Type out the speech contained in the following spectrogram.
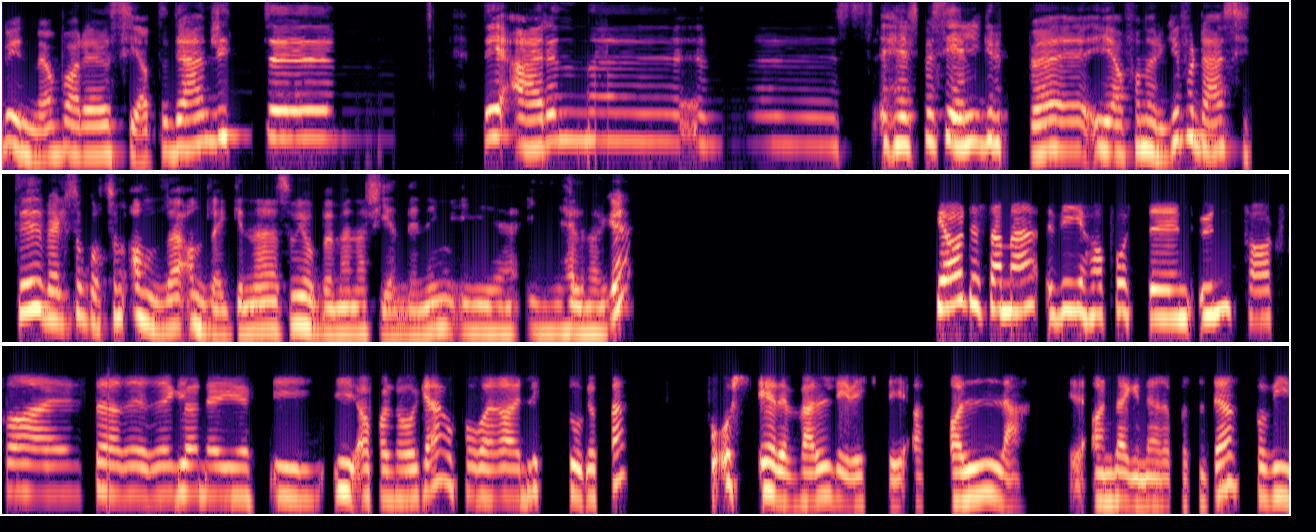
begynne med å bare si at det er en litt Det er en, en helt spesiell gruppe i AFA Norge, for der sitter vel så godt som alle anleggene som jobber med energigjenvinning i, i hele Norge? Ja, det stemmer. Vi har fått en unntak fra reglene i, i, i AFA Norge, og for å være en litt stor gruppe. For oss er det veldig viktig at alle anleggene er representert, for vi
